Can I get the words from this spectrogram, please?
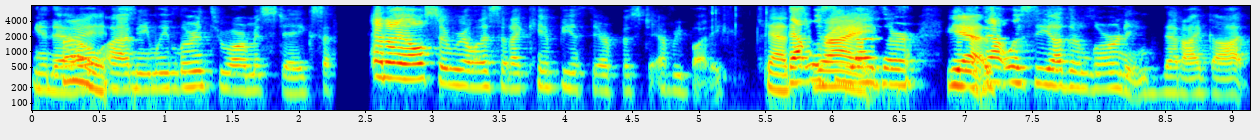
you know, right. I mean, we learn through our mistakes. and I also realized that I can't be a therapist to everybody. That's that was right. the other yeah that was the other learning that I got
